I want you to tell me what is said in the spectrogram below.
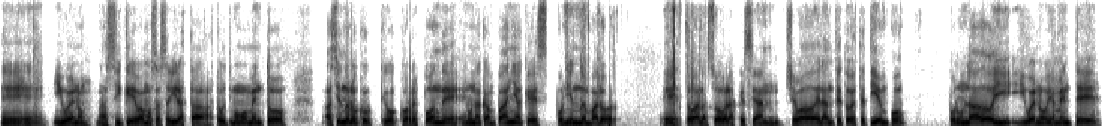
Eh, y bueno, así que vamos a seguir hasta, hasta último momento haciendo lo que, corresponde en una campaña, que es poniendo en valor eh, todas las obras que se han llevado adelante todo este tiempo, por un lado, y, bueno, obviamente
